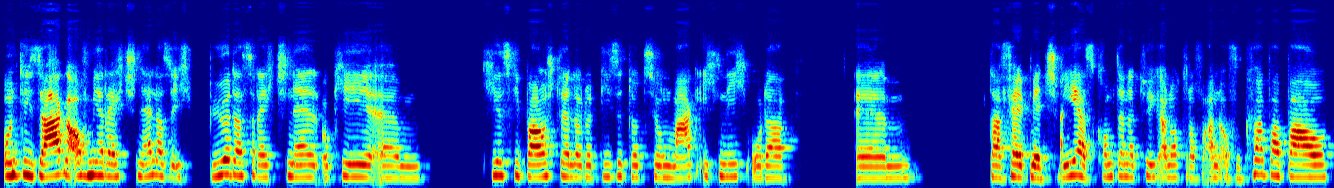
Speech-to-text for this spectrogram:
Und die sagen auch mir recht schnell, also ich spüre das recht schnell, okay, ähm, hier ist die Baustelle oder die Situation mag ich nicht oder ähm, da fällt mir jetzt schwer. Es kommt dann natürlich auch noch darauf an, auf den Körperbau.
